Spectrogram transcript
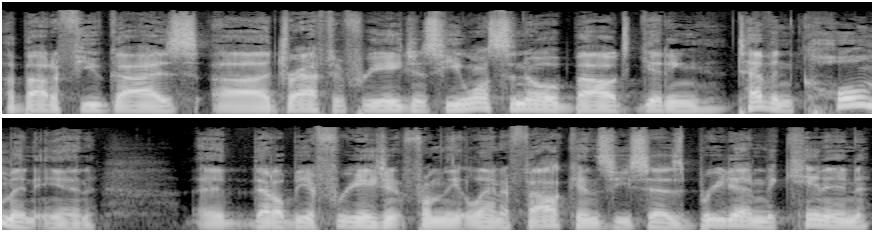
about a few guys uh, drafted free agents. He wants to know about getting Tevin Coleman in. Uh, that'll be a free agent from the Atlanta Falcons. He says Breida and McKinnon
